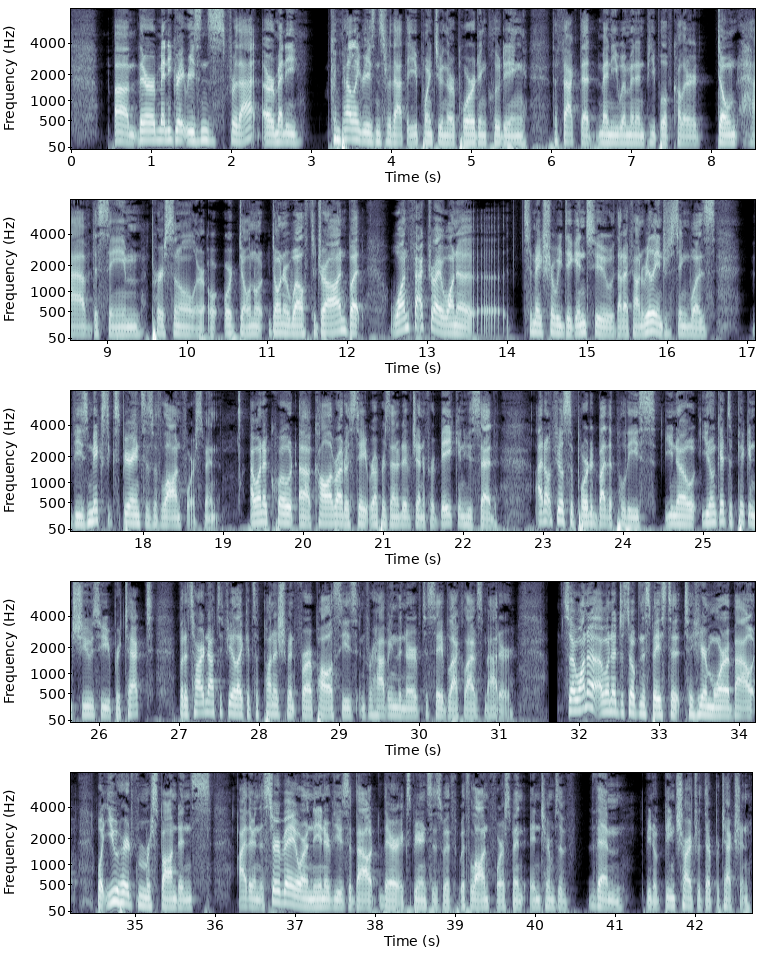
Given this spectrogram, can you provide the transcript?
Um, there are many great reasons for that, or many compelling reasons for that that you point to in the report, including the fact that many women and people of color don't have the same personal or, or, or donor, donor wealth to draw on. But one factor I want to, uh, to make sure we dig into that I found really interesting was these mixed experiences with law enforcement. I want to quote uh, Colorado State Representative Jennifer Bacon, who said, I don't feel supported by the police. You know, you don't get to pick and choose who you protect, but it's hard not to feel like it's a punishment for our policies and for having the nerve to say Black Lives Matter. So I want to I want to just open the space to to hear more about what you heard from respondents either in the survey or in the interviews about their experiences with with law enforcement in terms of them, you know, being charged with their protection.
